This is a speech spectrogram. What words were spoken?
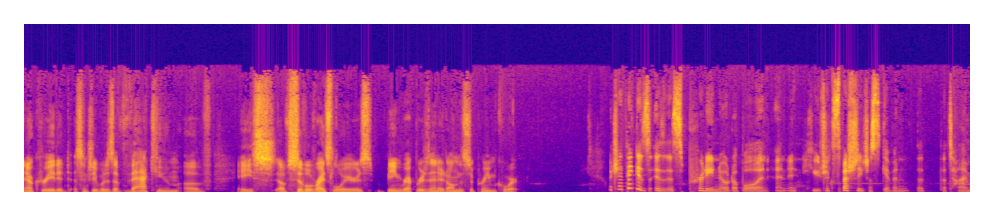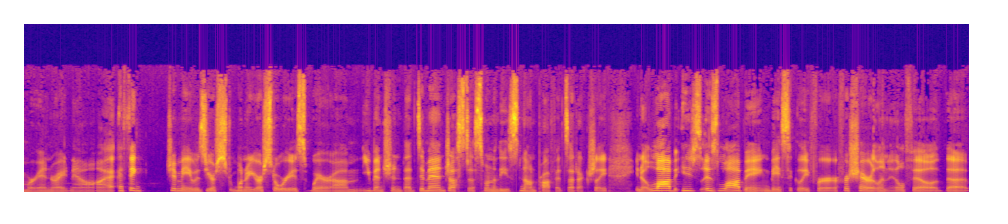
now created essentially what is a vacuum of a of civil rights lawyers being represented on the Supreme Court. Which I think is, is, is pretty notable and, and, and, huge, especially just given the, the time we're in right now. I, I think Jimmy, it was your one of your stories where um, you mentioned that Demand Justice, one of these nonprofits that actually, you know, lobby is, is lobbying basically for for Sherrilyn Ifill, the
